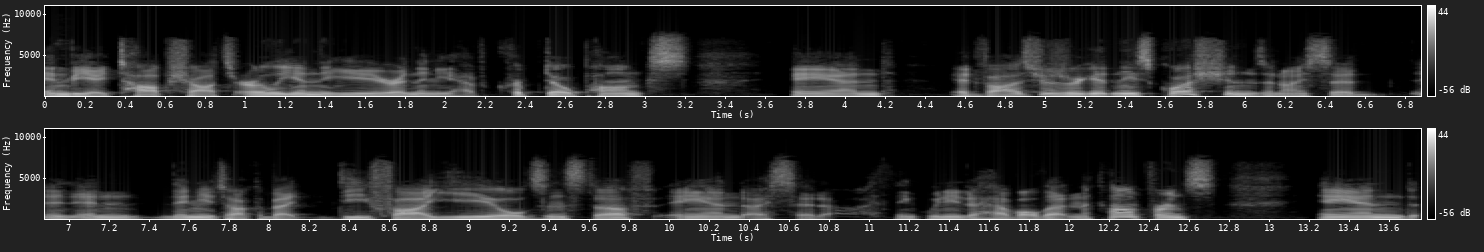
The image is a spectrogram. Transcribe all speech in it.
NBA Top Shots early in the year, and then you have Crypto Punks, and advisors are getting these questions. And I said, and, and, then you talk about DeFi yields and stuff. And I said, I think we need to have all that in the conference. And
